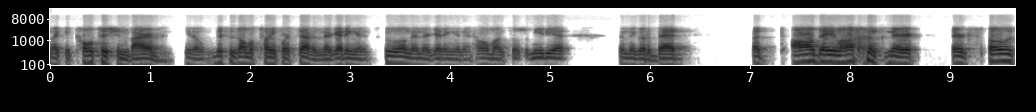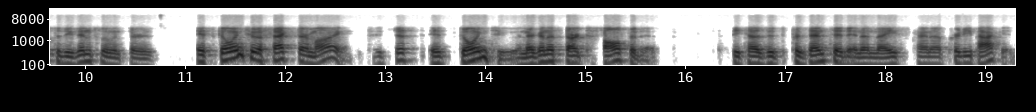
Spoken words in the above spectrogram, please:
like, a cultish environment. You know, this is almost 24 7. They're getting it at school and then they're getting it at home on social media. Then they go to bed. But all day long, they're, they're exposed to these influencers. It's going to affect their mind. It's just, it's going to. And they're going to start to fall for this because it's presented in a nice, kind of pretty package.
